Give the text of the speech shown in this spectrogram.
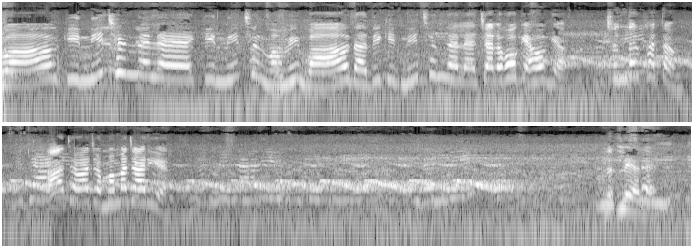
वाव कितनी चुंदल है, कितनी चुन, मम्मी वाव दादी, कितनी चुंदल है। चलो, हो गया हो गया। चुंदल खत्म। आ जाओ आ जाओ मम्मा जा रही है। ले ले।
